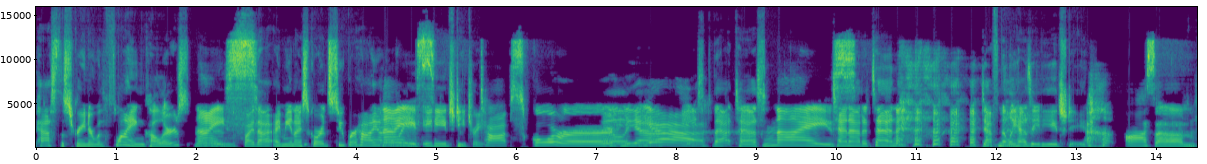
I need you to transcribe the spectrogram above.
passed the screener with flying colors. Nice. And by that, I mean I scored super high on Nice. every ADHD trait. Top scorer. Hell yeah. Yeah. Aced that test. Nice. 10 out of 10. Definitely has ADHD. awesome.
